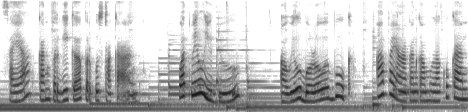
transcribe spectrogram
Saya akan pergi ke perpustakaan. What will you do? I will borrow a book. Apa yang akan kamu lakukan?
